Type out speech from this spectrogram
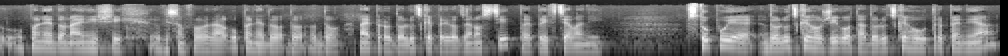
úplne do najnižších, by som povedal, úplne do, do, do, najprv do ľudskej prirodzenosti, to je pri vtelení. Vstupuje do ľudského života, do ľudského utrpenia,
